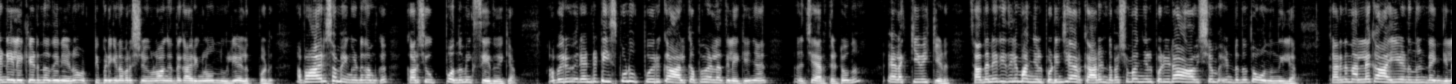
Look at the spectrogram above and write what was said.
എണ്ണയിലേക്ക് ഇടുന്നതിനെയാണ് ഒട്ടിപ്പിടിക്കുന്ന പ്രശ്നങ്ങളോ അങ്ങനത്തെ കാര്യങ്ങളോ ഒന്നുമില്ല എളുപ്പമാണ്. അപ്പോൾ ആ ഒരു സമയം കൊണ്ട് നമുക്ക് കുറച്ച് ഉപ്പൊന്ന് മിക്സ് ചെയ്ത് വെക്കാം. അപ്പോൾ ഒരു രണ്ട് ടീസ്പൂൺ ഉപ്പ് ഒരു കാൽ കപ്പ് വെള്ളത്തിലേക്ക് ഞാൻ ചേർത്തിട്ട് ഒന്ന് ഇളക്കി വെക്കുകയാണ് സാധാരണ രീതിയിൽ മഞ്ഞൾപ്പൊടിയും ചേർക്കാറുണ്ട്. പക്ഷെ മഞ്ഞൾപ്പൊടിയുടെ ആവശ്യം ഉണ്ടെന്ന് തോന്നുന്നില്ല. കാരണം നല്ല കായാണെന്നുണ്ടെങ്കിൽ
